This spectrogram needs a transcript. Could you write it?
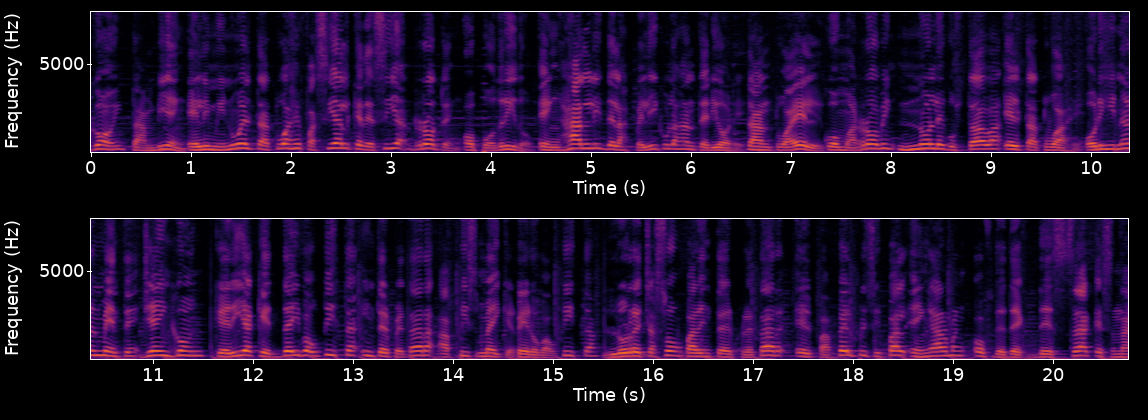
Gunn también eliminó el tatuaje facial que decía Rotten o podrido en Harley de las películas anteriores. Tanto a él como a Robin no le gustaba el tatuaje. Originalmente, Jane Gunn quería que Dave Bautista interpretara a Peacemaker, pero Bautista lo rechazó para interpretar el papel principal en Arman of the Deck de Zack Snyder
